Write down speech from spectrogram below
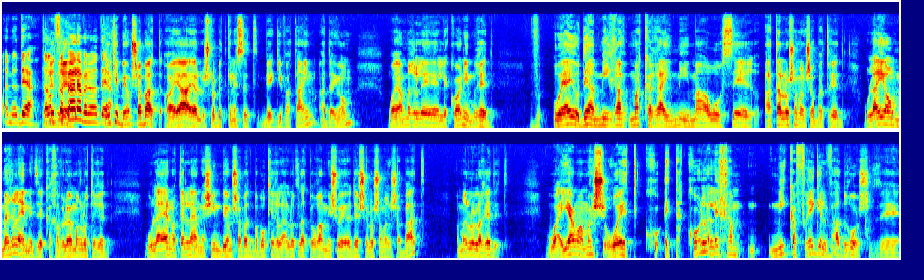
אני יודע. אתה לא מספר רד." לי, אבל אני יודע. כן, כן, ביום שבת. היה, היה, יש לו בית כנסת בגבעתיים עד היום, הוא היה אומר לכהנים, רד. הוא היה יודע מי, מה קרה עם מי, מה הוא עושה, אתה לא שומר שבת, רד. אולי היה אומר להם את זה ככה, ולא אומר לו, תרד. אולי היה נותן לאנשים ביום שבת בבוקר לעלות לתורה, מישהו היה יודע שלא שומר שבת, אומר לו לרדת. הוא היה ממש רואה את, את הכל עליך מכף רגל ועד ראש. זה...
